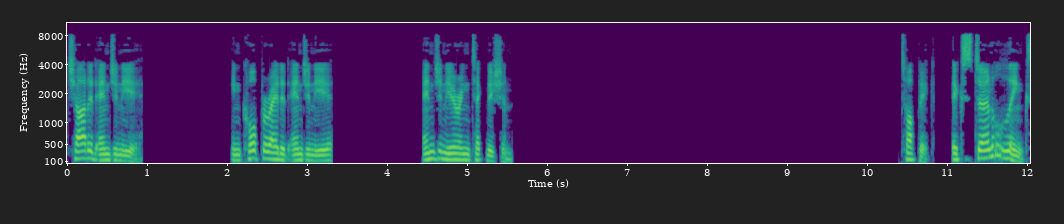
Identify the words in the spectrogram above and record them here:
Chartered engineer. Incorporated engineer. Engineering technician. External links.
